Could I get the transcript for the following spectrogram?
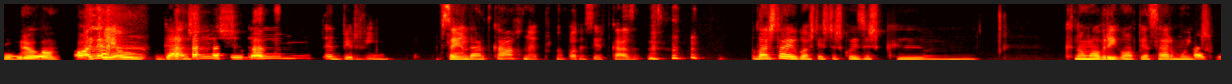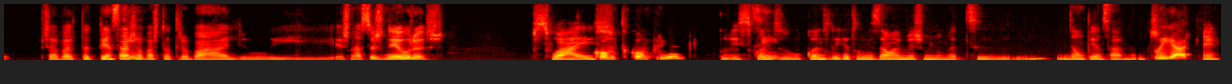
Giro. Olha! Aqui é o gajas um, a beber vinho sem andar de carro, né? porque não podem sair de casa. Lá está, eu gosto destas coisas que, que não me obrigam a pensar muito. Já para pensar Sim. já basta o trabalho e as nossas neuras pessoais. Como te compreendo. Por isso, quando, quando liga a televisão, é mesmo numa de não pensar muito. Ligar. É.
